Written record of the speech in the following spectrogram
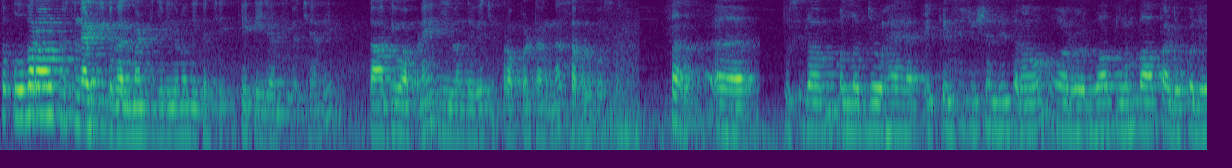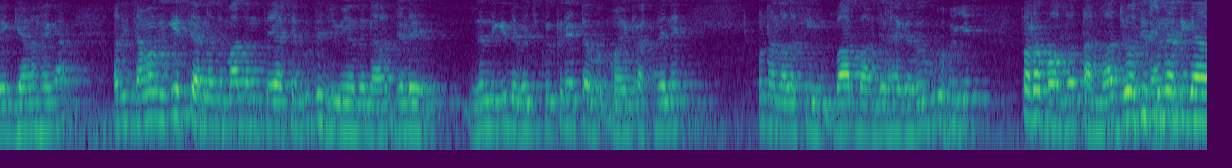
ਤਾਂ ਓਵਰਆਲ ਪਰਸਨੈਲਿਟੀ ਡਿਵੈਲਪਮੈਂਟ ਜਿਹੜੀ ਉਹਨਾਂ ਦੀ ਕੀਤੀ ਜਾਂਦੀ ਬੱਚਿਆਂ ਦੀ ਤਾਂ ਕਿ ਉਹ ਆਪਣੇ ਜੀਵਨ ਦੇ ਵਿੱਚ ਪ੍ਰੋਪਰ ਢੰਗ ਨਾਲ ਸਫਲ ਹੋ ਸਕਣ। ਸਰ ਤੁਸੀਂ ਤਾਂ ਮਤਲਬ ਜੋ ਹੈ ਇੱਕ ਇੰਸਟੀਟਿਊਸ਼ਨ ਦੀ ਤਰ੍ਹਾਂ ਹੋ ਔਰ ਬਹੁਤ ਲੰਬਾ ਤੁਹਾਡੇ ਕੋਲ ਇਹ ਗਿਆਨ ਹੈਗਾ। ਅਸੀਂ ਚਾਹਾਂਗੇ ਕਿ ਇਸ ਚੈਨਲ ਦੇ ਮਾਧਿਅਮ ਤੇ ਐਸੇ ਬੁੱਧੀਜੀਵੀਆਂ ਦੇ ਨਾਲ ਜਿਹੜੇ ਜ਼ਿੰਦਗੀ ਦੇ ਵਿੱਚ ਕੋਈ ਕ੍ਰੀਏਟਿਵ ਮਾਈਂਡ ਰੱਖਦੇ ਨੇ ਉਹਨਾਂ ਨਾਲ ਅਸੀਂ ਬਾਰ-ਬਾਰ ਜਿਹੜਾ ਹੈਗਾ ਰੂਬਰੂ ਹੋਈਏ। ਤੁਹਾਡਾ ਬਹੁਤ-ਬਹੁਤ ਧੰਨਵਾਦ। ਜੋ ਅਸੀਂ ਸੁਣਿਆ ਸੀਗਾ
